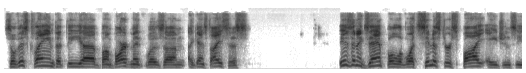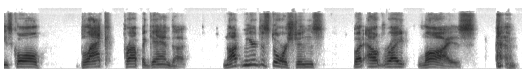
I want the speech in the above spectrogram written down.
So, this claim that the uh, bombardment was um, against ISIS is an example of what sinister spy agencies call black propaganda, not mere distortions, but outright lies.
